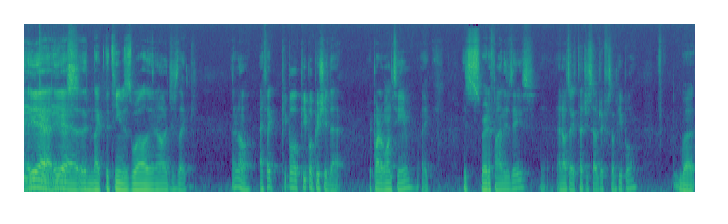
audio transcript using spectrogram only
yeah, yeah, and like the teams as well, you know. It's just like I don't know. I feel like people people appreciate that. You're part of one team. Like it's rare to find these days. I know it's like a touchy subject for some people, but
